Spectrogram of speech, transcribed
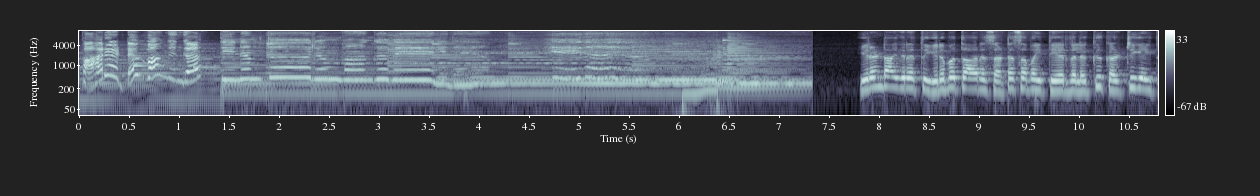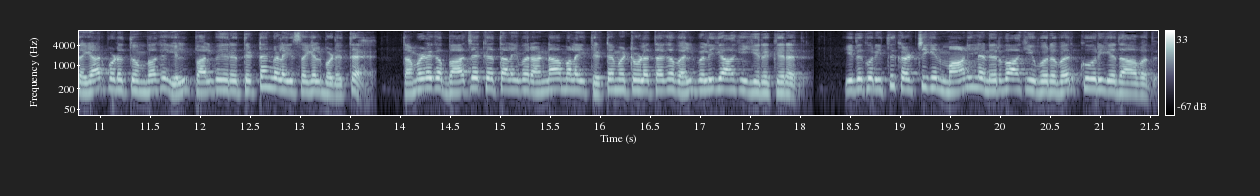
பாராட்ட வாங்குங்க. தினம் இரண்டாயிரத்து இருபத்தாறு சட்டசபை தேர்தலுக்கு கட்சியை தயார்படுத்தும் வகையில் பல்வேறு திட்டங்களை செயல்படுத்த தமிழக பாஜக தலைவர் அண்ணாமலை திட்டமிட்டுள்ள தகவல் வெளியாகி இருக்கிறது. இதுகுறித்து கட்சியின் மாநில நிர்வாகி ஒருவர் கூறியதாவது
